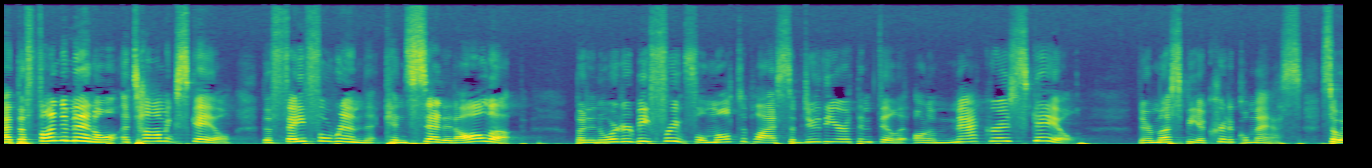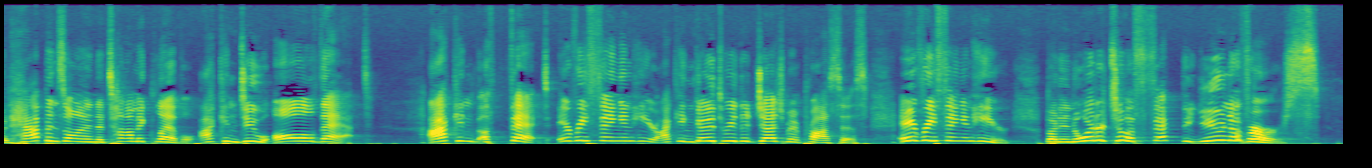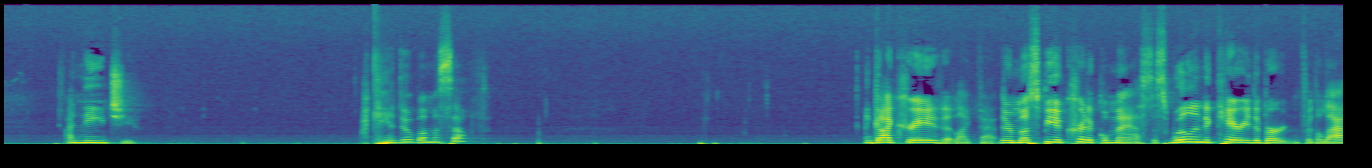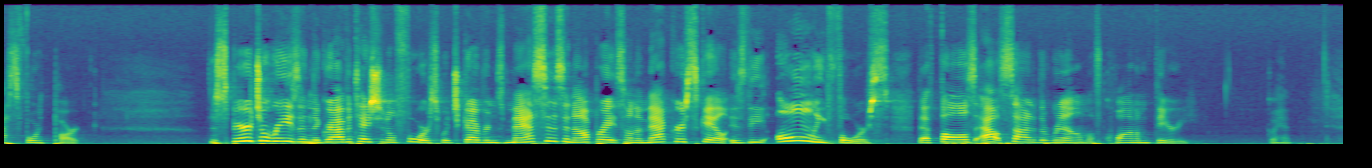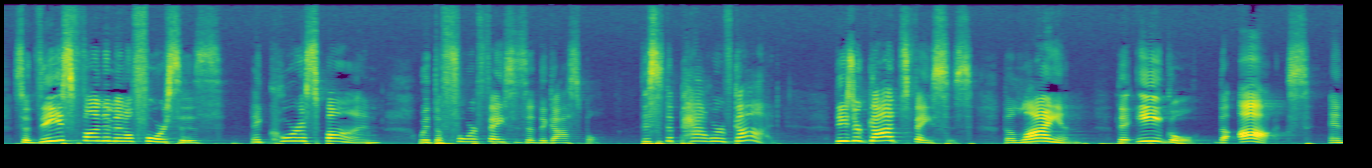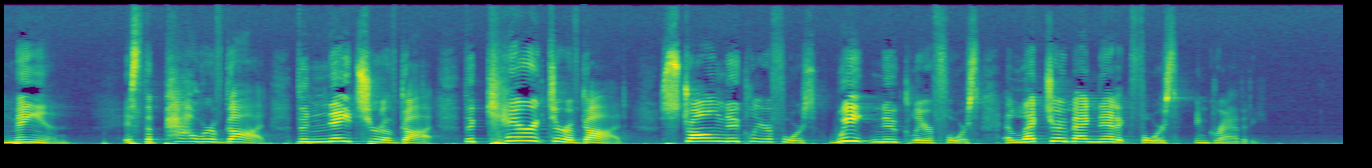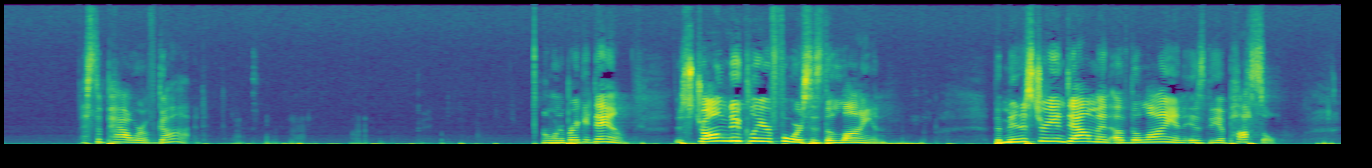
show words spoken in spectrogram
At the fundamental atomic scale, the faithful remnant can set it all up. But in order to be fruitful, multiply, subdue the earth, and fill it on a macro scale, there must be a critical mass. So it happens on an atomic level. I can do all that. I can affect everything in here. I can go through the judgment process, everything in here. But in order to affect the universe, I need you can't do it by myself. And God created it like that. There must be a critical mass that's willing to carry the burden for the last fourth part. The spiritual reason, the gravitational force which governs masses and operates on a macro scale, is the only force that falls outside of the realm of quantum theory. Go ahead. So these fundamental forces, they correspond with the four faces of the gospel. This is the power of God. These are God's faces the lion, the eagle, the ox, and man. It's the power of God, the nature of God, the character of God. Strong nuclear force, weak nuclear force, electromagnetic force, and gravity. That's the power of God. I want to break it down. The strong nuclear force is the lion. The ministry endowment of the lion is the apostle.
